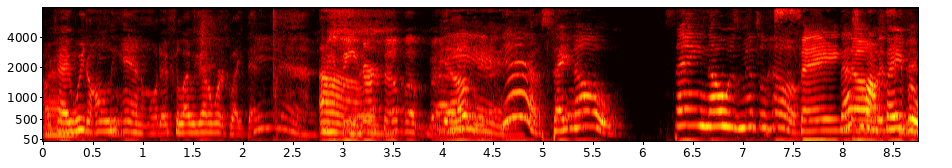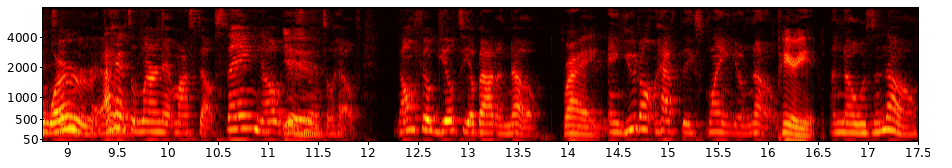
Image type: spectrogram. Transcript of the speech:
okay we the only animal that feel like we gotta work like that Yeah, Beating um, ourselves up about Yep. it. yeah say no saying no is mental health Saying that's no my is favorite mental word i had to learn that myself saying no is mental health don't feel guilty about a no Right. and you don't have to explain your no Period. a no is a no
